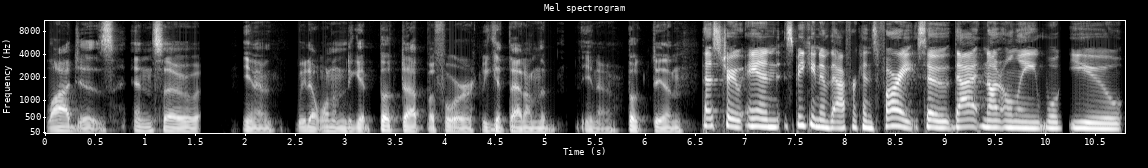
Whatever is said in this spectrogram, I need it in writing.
lodges, and so you know, we don't want them to get booked up before we get that on the, you know, booked in. That's true. And speaking of the African safari, so that not only will you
